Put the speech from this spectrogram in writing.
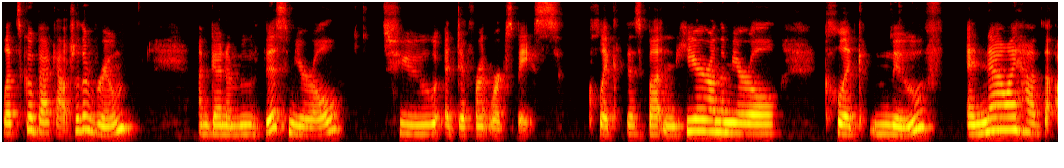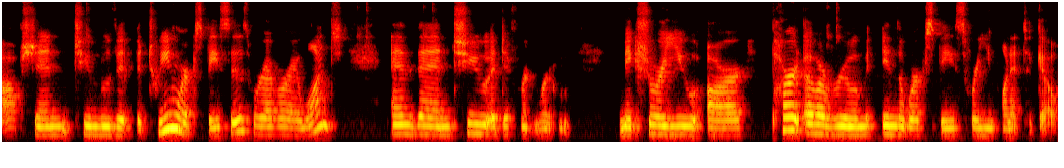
Let's go back out to the room I'm going to move this mural to a different workspace. Click this button here on the mural, click move, and now I have the option to move it between workspaces wherever I want, and then to a different room. Make sure you are part of a room in the workspace where you want it to go.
